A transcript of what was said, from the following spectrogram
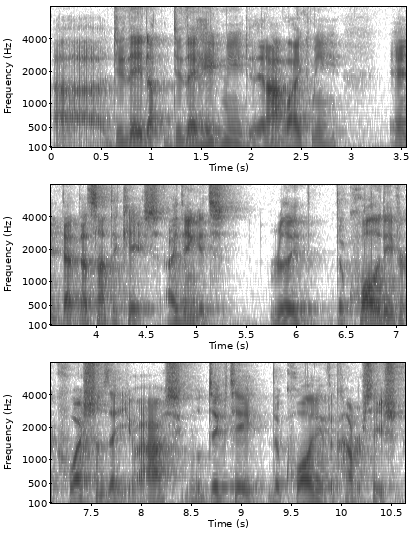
Uh, do they do they hate me? Do they not like me? And that that's not the case. I think it's really the quality of your questions that you ask will dictate the quality of the conversation.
